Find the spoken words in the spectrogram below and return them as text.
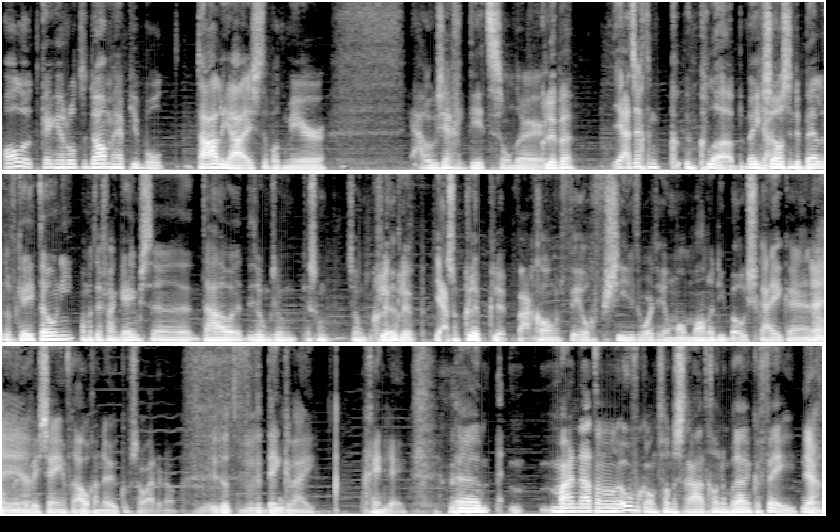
alle... Kijk, in Rotterdam heb je bijvoorbeeld... Thalia is er wat meer... Ja, hoe zeg ik dit zonder... Clubben. Ja, het is echt een, een club. Een beetje Ja. zoals in The Ballad of Gay Tony. Om het even aan games te, te houden. Zo'n zo'n zo'n zo'n Club, club. Ja, zo'n clubclub. Waar gewoon veel versierd wordt. Helemaal mannen die boos kijken. En dan in ja. de wc een vrouw gaan neuken of zo. I don't know. Dat, dat denken wij. Geen idee. Ehm, m- maar inderdaad aan de overkant van de straat gewoon een bruin café. Ja,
